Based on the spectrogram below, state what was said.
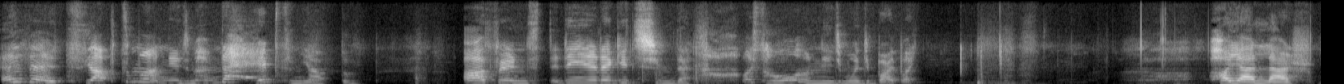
Evet yaptım anneciğim hem de hepsini yaptım. Aferin istediğin yere git şimdi. Ay sağ ol anneciğim hadi bay bay. Hayaller.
